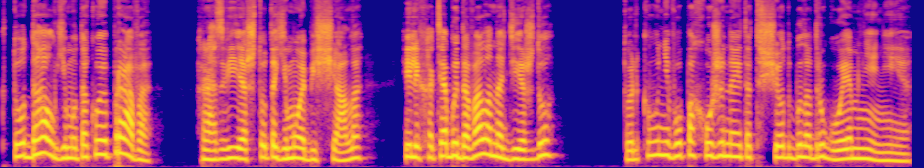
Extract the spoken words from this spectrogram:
Кто дал ему такое право? Разве я что-то ему обещала? Или хотя бы давала надежду?» Только у него, похоже, на этот счет было другое мнение.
